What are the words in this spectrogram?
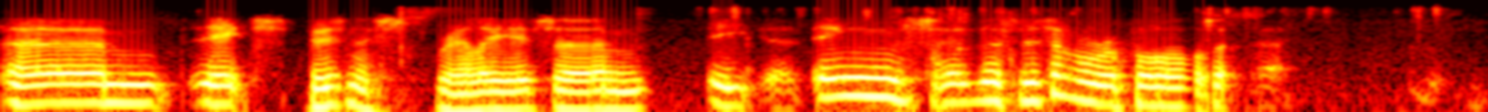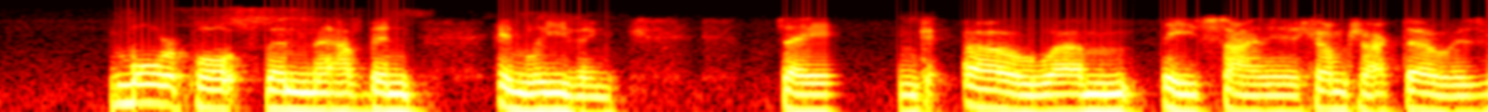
Um, it's business, really. It's um, he- Ings. Uh, there's, there's several reports, more reports than there have been him leaving, saying, "Oh, um, he's signing a contract. Oh, he's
